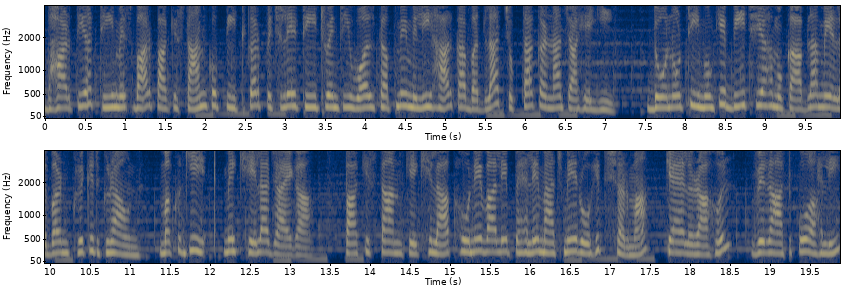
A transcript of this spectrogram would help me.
भारतीय टीम इस बार पाकिस्तान को पीटकर पिछले टी ट्वेंटी वर्ल्ड कप में मिली हार का बदला चुकता करना चाहेगी। दोनों टीमों के बीच यह मुकाबला मेलबर्न क्रिकेट ग्राउंड, मकगी में खेला जाएगा। पाकिस्तान के खिलाफ होने वाले पहले मैच में रोहित शर्मा, कैल राहुल, विराट कोहली,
